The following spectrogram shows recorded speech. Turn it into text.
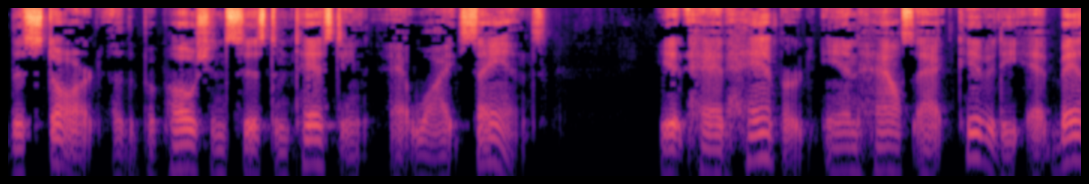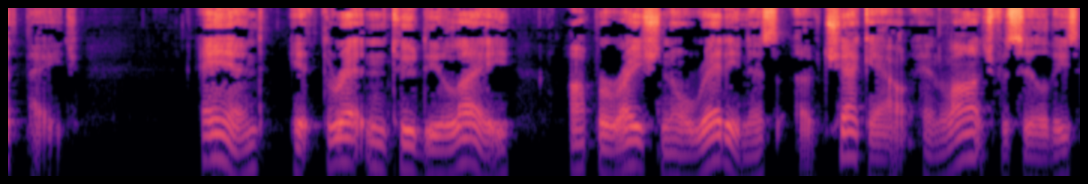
the start of the propulsion system testing at White Sands. It had hampered in house activity at Bethpage, and it threatened to delay operational readiness of checkout and launch facilities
